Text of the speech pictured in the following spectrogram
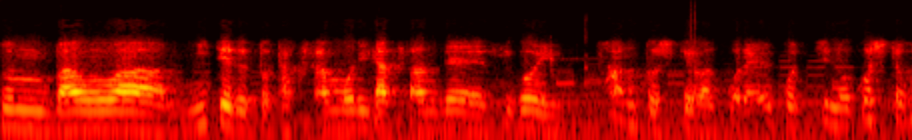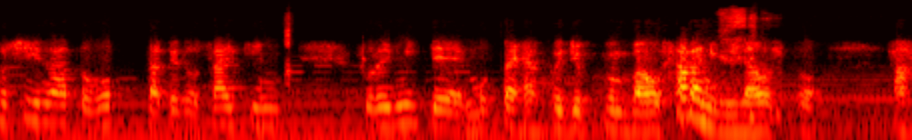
分版は見てるとたくさん盛りだくさんですごいファンとしてはこれこっち残してほしいなと思ったけど最近それ見てもう一回110分版をさらに見直すとあ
